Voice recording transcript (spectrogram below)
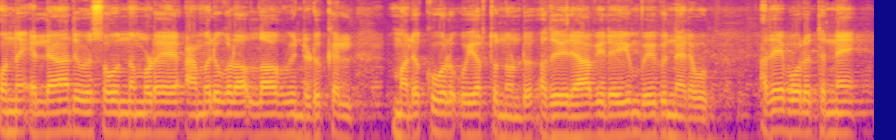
ഒന്ന് എല്ലാ ദിവസവും നമ്മുടെ അമലുകൾ അള്ളാഹുവിന്റെ അടുക്കൽ മലക്കുകൾ ഉയർത്തുന്നുണ്ട്. അത് രാവിലെയും വൈകുന്നേരവും. അതേപോലെ തന്നെ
